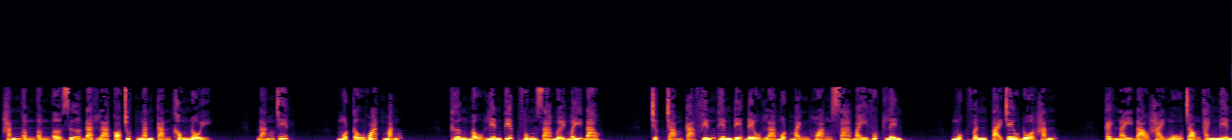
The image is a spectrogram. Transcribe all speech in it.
hắn ầm ầm ở giữa đã là có chút ngăn cản không nổi, đáng chết, một câu quát mắng, thương mậu liên tiếp vung ra mười mấy đao, trực chạm cả phiến thiên địa đều là một mảnh hoàng sa bay vút lên, mục vân tại trêu đùa hắn, cái này đạo hải ngũ trọng thanh niên,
